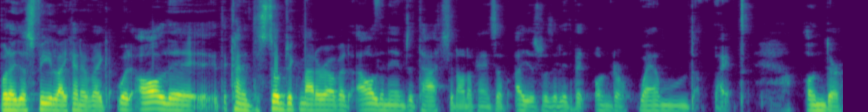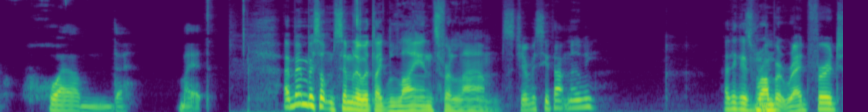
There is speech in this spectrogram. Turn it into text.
but I just feel like kind of like with all the, the kind of the subject matter of it all the names attached and all that kind of stuff I just was a little bit underwhelmed by it underwhelmed by it I remember something similar with like Lions for Lambs. Did you ever see that movie? I think it's Mm-hmm. Robert Redford.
